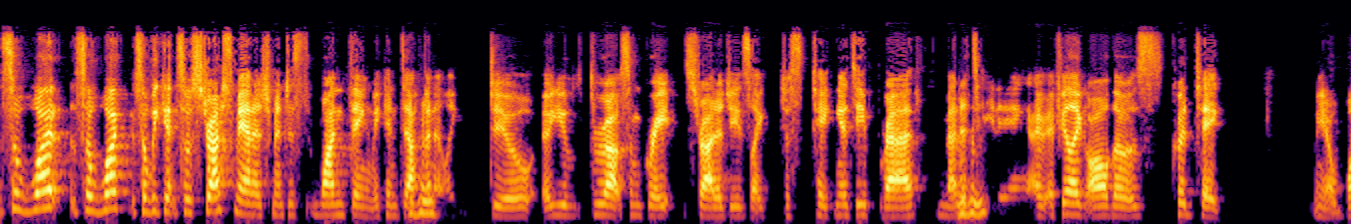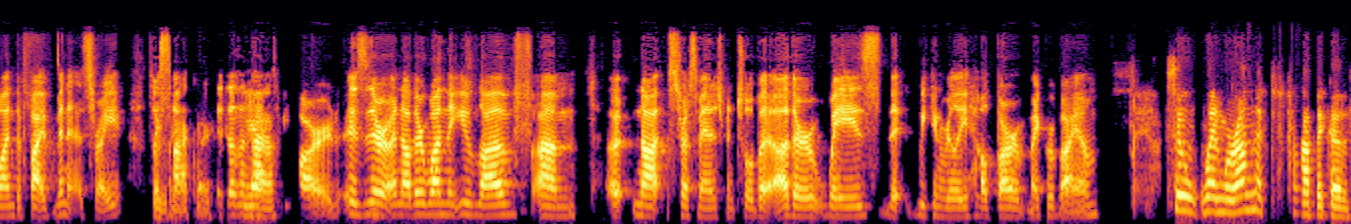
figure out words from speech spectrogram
so what so what so we can so stress management is one thing we can mm-hmm. definitely mm-hmm. do uh, you threw out some great strategies like just taking a deep breath mm-hmm. meditating mm-hmm. I, I feel like all those could take you know one to five minutes right so exactly. Not, it doesn't yeah. have to be hard is there another one that you love um, uh, not stress management tool but other ways that we can really help our microbiome so when we're on the topic of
